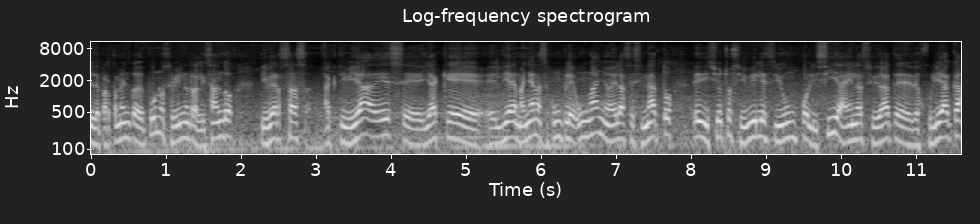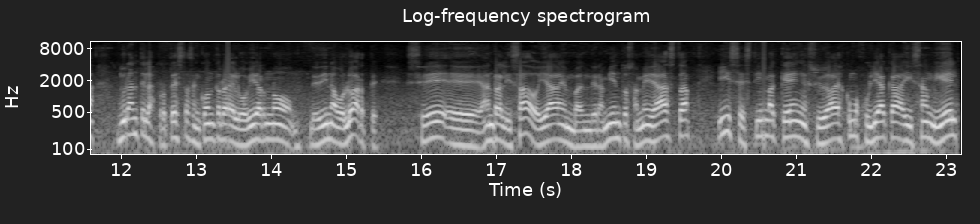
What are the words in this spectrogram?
En el departamento de Puno se vienen realizando diversas actividades, eh, ya que el día de mañana se cumple un año del asesinato de 18 civiles y un policía en la ciudad de, Juliaca durante las protestas en contra del gobierno de Dina Boluarte. Se eh, han realizado ya embanderamientos a media asta y se estima que en ciudades como Juliaca y San Miguel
